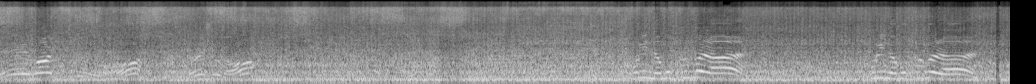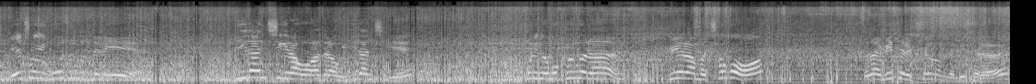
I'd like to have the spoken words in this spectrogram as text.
세번 치우고 이런 식으로. 풀이 너무 큰 거는 풀이 너무 큰 거는 예초기 고수분들이 2단치기라고 하더라고 2단치기. 풀이 너무 큰 거는 위에를 한번 쳐고 그 다음에 밑에를 치는 겁니다 밑에를.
